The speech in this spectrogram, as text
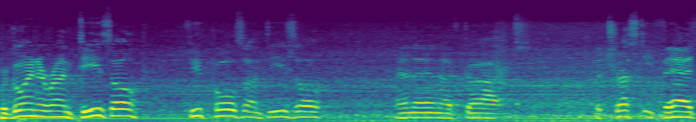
We're going to run diesel, a few pulls on diesel, and then I've got the trusty veg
